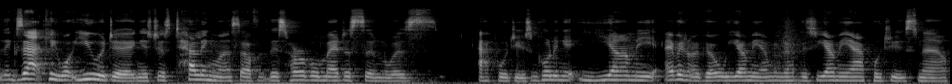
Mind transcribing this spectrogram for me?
exactly what you were doing is just telling myself that this horrible medicine was apple juice and calling it yummy. Every time I go, oh, yummy, I'm going to have this yummy apple juice now.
